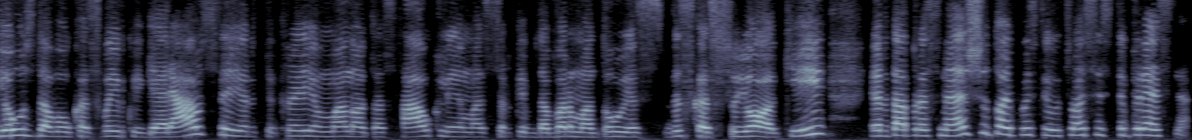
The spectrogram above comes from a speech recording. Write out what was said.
jausdavau, kas vaikui geriausia ir tikrai mano tas auklėjimas ir kaip dabar matau, jis viskas su juo ok. Ir ta prasme, aš šitoj pusėje jaučiuosi stipresnė.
